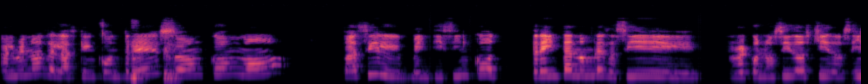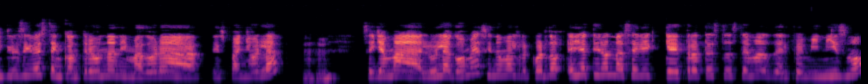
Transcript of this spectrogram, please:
al menos de las que encontré, son como fácil 25 30 nombres así reconocidos, chidos. Inclusive este encontré una animadora española. Se llama Lula Gómez, si no mal recuerdo. Ella tiene una serie que trata estos temas del feminismo.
